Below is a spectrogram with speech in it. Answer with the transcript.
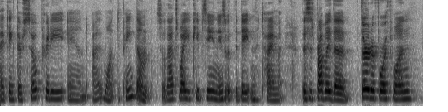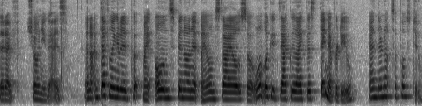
I think they're so pretty and I want to paint them. So that's why you keep seeing these with the date and the time. This is probably the third or fourth one that I've shown you guys. And I'm definitely going to put my own spin on it, my own style, so it won't look exactly like this. They never do, and they're not supposed to.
